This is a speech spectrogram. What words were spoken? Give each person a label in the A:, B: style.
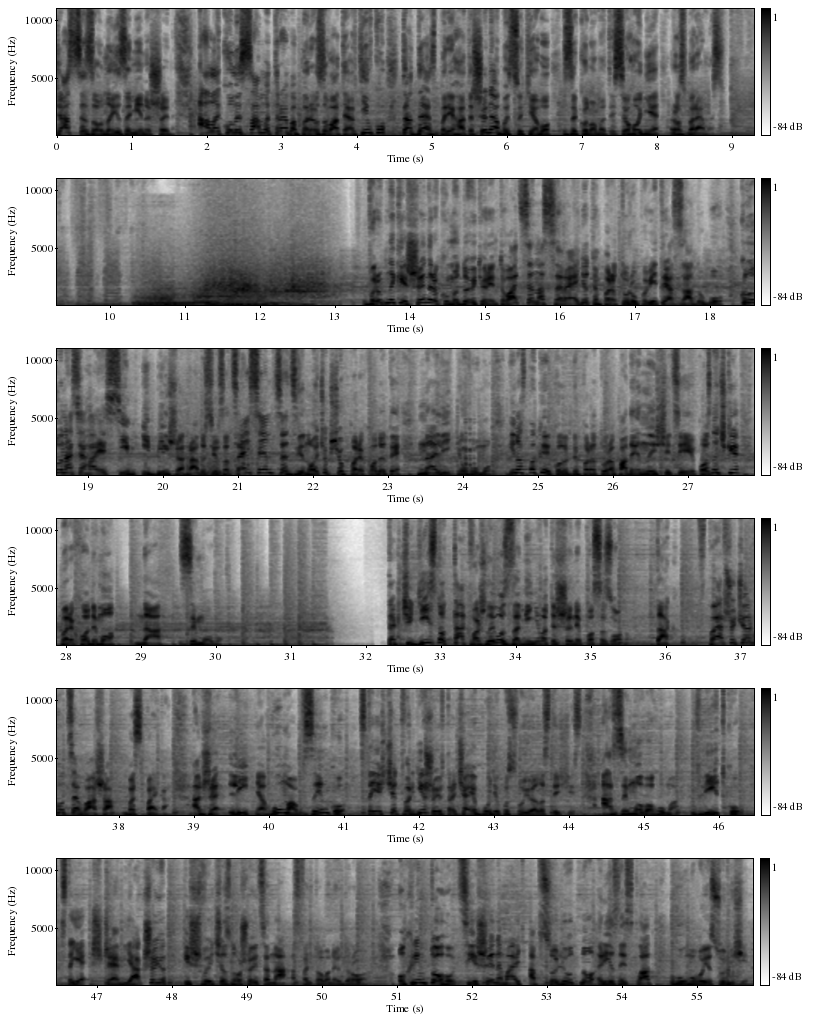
A: час сезонної заміни шин. Але коли саме треба перевзувати автівку та де зберігати шини, аби суттєво зекономити, сьогодні розберемось. Виробники шин рекомендують орієнтуватися на середню температуру повітря за добу. Коли вона сягає 7 і більше градусів за Цельсієм, це дзвіночок, щоб переходити на літню гуму. І навпаки, коли температура падає нижче цієї позначки, переходимо на зимову. Так чи дійсно так важливо замінювати шини по сезону? Так, першу чергу це ваша безпека. Адже літня гума взимку стає ще твердішою і втрачає будь-яку свою еластичність. А зимова гума влітку стає ще м'якшою і швидше зношується на асфальтованих дорогах. Окрім того, ці шини мають абсолютно різний склад гумової суміші.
